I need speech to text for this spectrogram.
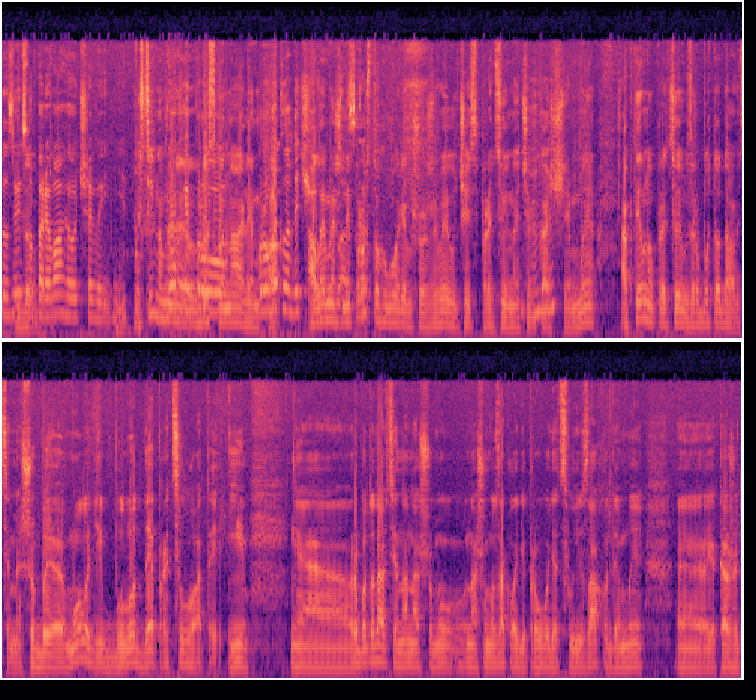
звісно, Ну, да. переваги очевидні. Постійно ми Трохи про- вдосконалюємо. про А- викладачів, Але ми ж не просто говоримо, що живи, учись, працюй на Черкащині. Ми активно працюємо з роботодавцями, щоб молоді було де працювати. І роботодавці на нашому, нашому закладі проводять свої заходи. Ми, е, як кажуть,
